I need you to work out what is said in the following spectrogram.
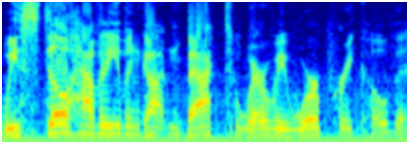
We still haven't even gotten back to where we were pre COVID.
